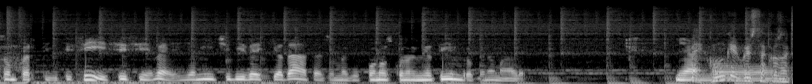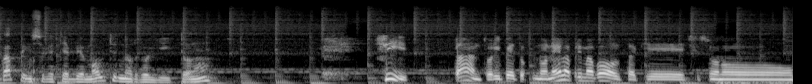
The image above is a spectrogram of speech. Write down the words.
sono partiti. Sì, sì, sì, beh, gli amici di vecchia data, insomma, che conoscono il mio timbro, bene o male. Mi Beh, hanno- comunque questa cosa qua penso che ti abbia molto inorgoglito, no? Sì, tanto, ripeto, non è la prima volta che ci sono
